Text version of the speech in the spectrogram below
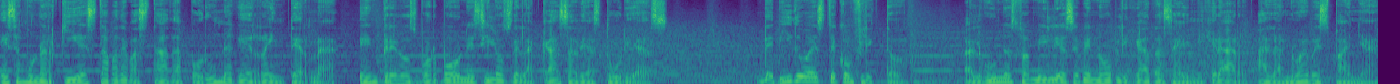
esa monarquía estaba devastada por una guerra interna entre los Borbones y los de la Casa de Asturias. Debido a este conflicto, algunas familias se ven obligadas a emigrar a la Nueva España.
